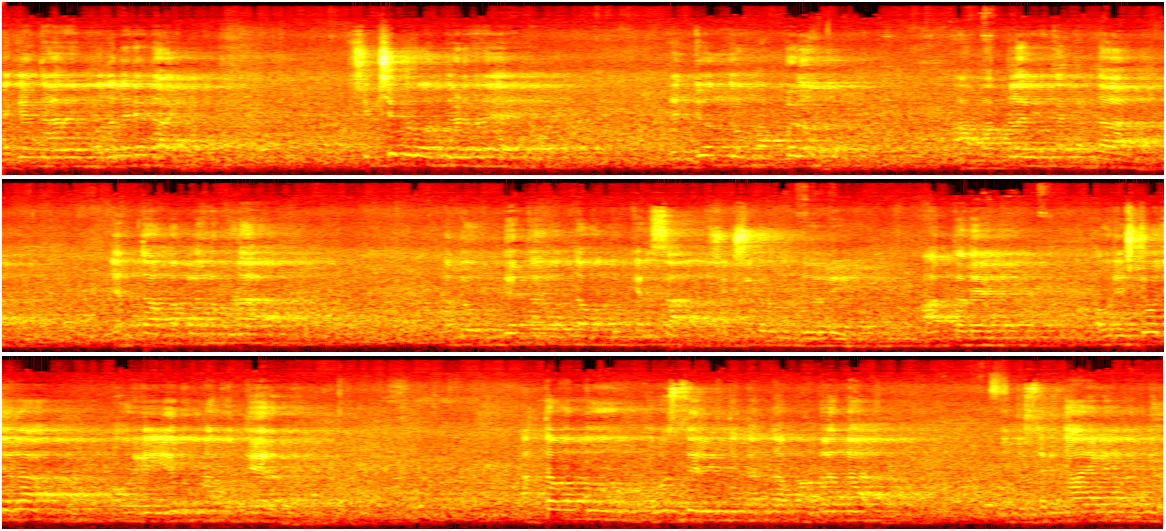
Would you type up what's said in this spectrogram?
ಯಾಕೆಂತ ಹೇಳಿದ್ರೆ ಮೊದಲನೇದಾಗಿ ಶಿಕ್ಷಕರು ಅಂತ ಹೇಳಿದ್ರೆ ಪ್ರತಿಯೊಂದು ಮಕ್ಕಳು, ಆ ಮಕ್ಕಳಲ್ಲಿರ್ತಕ್ಕಂಥ ಎಂಥ ಮಕ್ಕಳನ್ನು ಕೂಡ ಒಂದು ಮುಂದೆ ತರುವಂಥ ಒಂದು ಕೆಲಸ ಶಿಕ್ಷಕರ ಮಧ್ಯದಲ್ಲಿ ಆಗ್ತದೆ. ಅವರೆಷ್ಟೋ ಜನ ಅವರಿಗೆ ಏನು ಕೂಡ ಗೊತ್ತೇ ಇರಲ್ಲ. ಅಂಥ ಒಂದು ವ್ಯವಸ್ಥೆಯಲ್ಲಿರ್ತಕ್ಕಂಥ ಮಕ್ಕಳನ್ನ ಒಂದು ಸರ್ಕಾರಿಗೆ ತಂದು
